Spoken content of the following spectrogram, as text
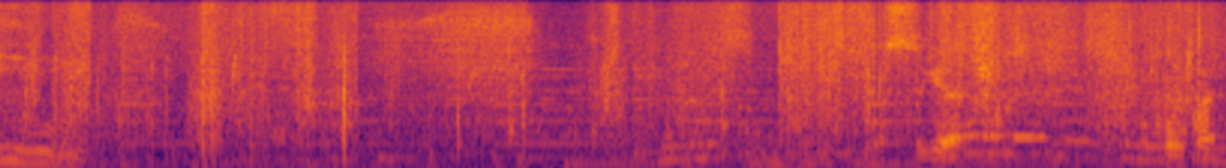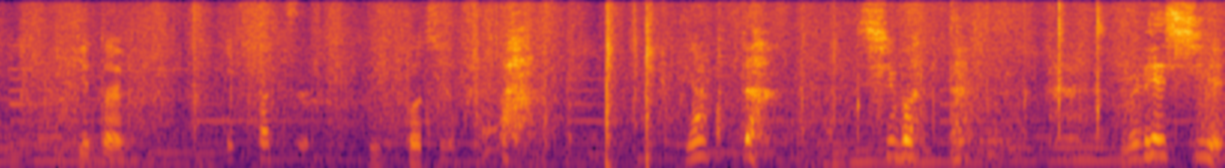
いいいいいい。あすげえ。今回いけたよ。一発。一発。あやった。しまった嬉しい。はい。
